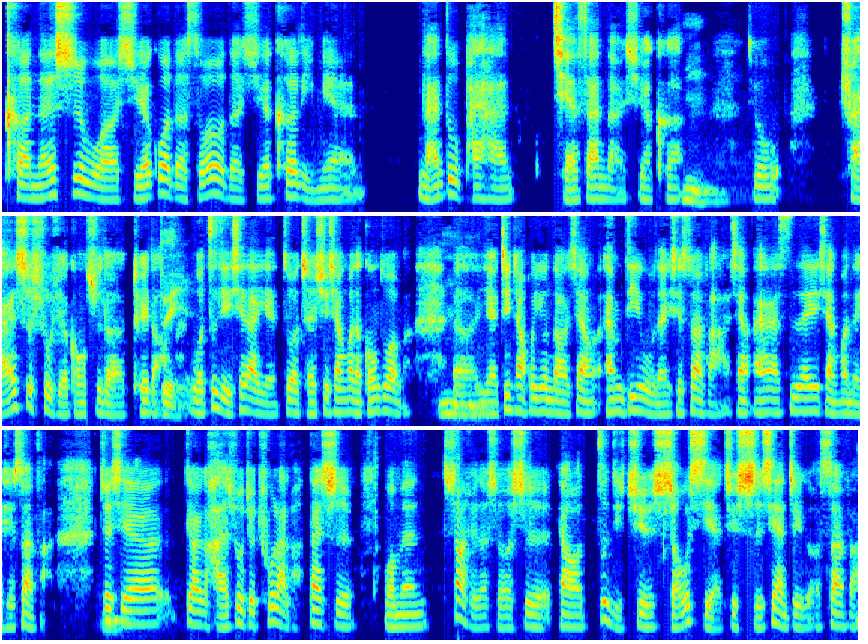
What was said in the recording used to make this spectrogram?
可能是我学过的所有的学科里面难度排行前三的学科。嗯，就。全是数学公式的推导。对，我自己现在也做程序相关的工作嘛，呃，也经常会用到像 MD 五的一些算法，像 ISA 相关的一些算法，这些第二个函数就出来了。但是我们上学的时候是要自己去手写去实现这个算法，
